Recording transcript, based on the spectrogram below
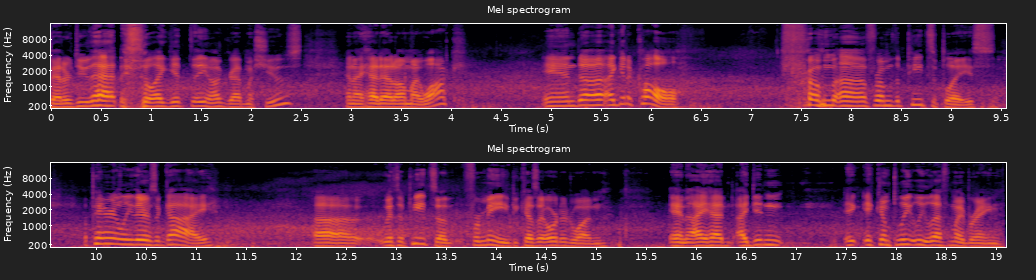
Better do that. So I get to, you know, grab my shoes and I head out on my walk. And uh, I get a call from uh, from the pizza place. Apparently, there's a guy uh, with a pizza for me because I ordered one, and I had I didn't. It, it completely left my brain.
